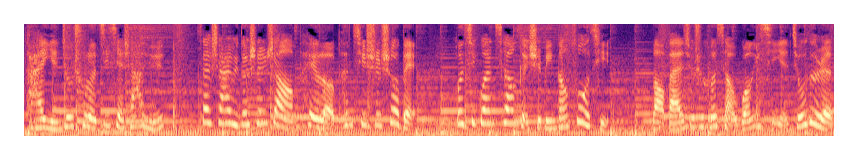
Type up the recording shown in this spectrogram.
他还研究出了机械鲨鱼，在鲨鱼的身上配了喷气式设备和机关枪，给士兵当坐骑。老白就是和小光一起研究的人，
